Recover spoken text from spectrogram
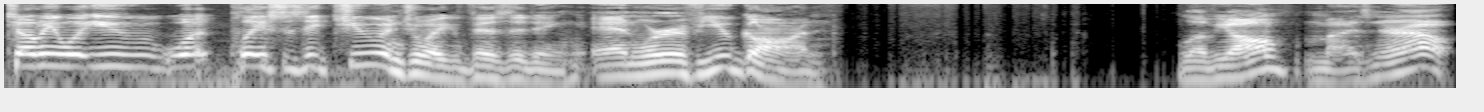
tell me what you what places that you enjoy visiting and where have you gone. Love y'all. myzner out.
